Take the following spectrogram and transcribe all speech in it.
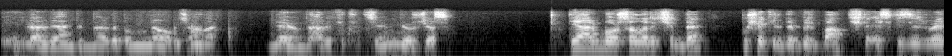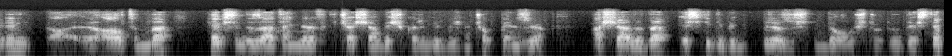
E, ilerleyen günlerde bunun ne olacağını ne yönde hareket edeceğini göreceğiz. Diğer borsalar için de bu şekilde bir bant işte eski zirvenin e, altında hepsinde zaten grafik 3 aşağı 5 yukarı birbirine çok benziyor. Aşağıda da eski dibin biraz üstünde oluşturduğu destek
